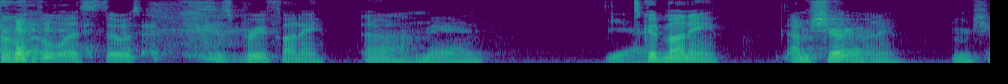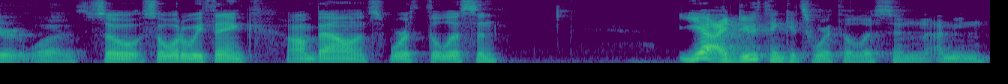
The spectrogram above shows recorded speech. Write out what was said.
remember the list. It was it was pretty funny. oh man, yeah, It's good money. I'm sure. Good money. I'm sure it was. So so what do we think? On balance, worth the listen? Yeah, I do think it's worth a listen. I mean,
